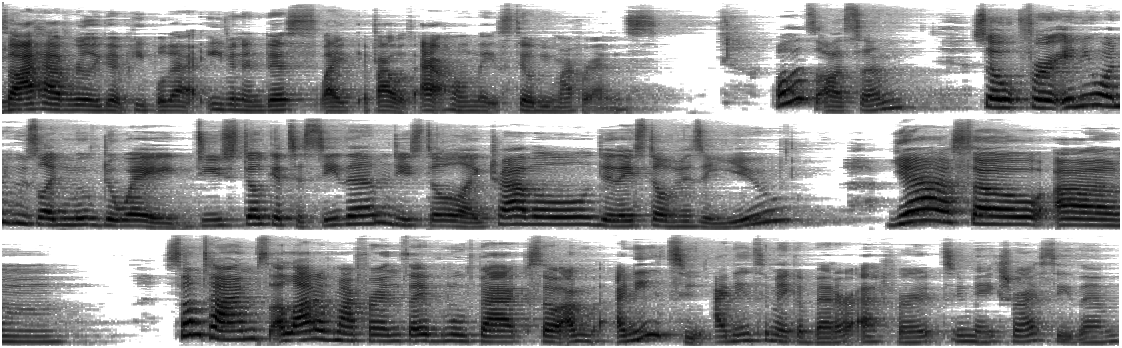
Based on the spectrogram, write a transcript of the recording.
So I have really good people that even in this, like if I was at home, they'd still be my friends. Oh, that's awesome. So for anyone who's like moved away, do you still get to see them? Do you still like travel? Do they still visit you? Yeah, so um sometimes a lot of my friends they've moved back, so I'm I need to I need to make a better effort to make sure I see them.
